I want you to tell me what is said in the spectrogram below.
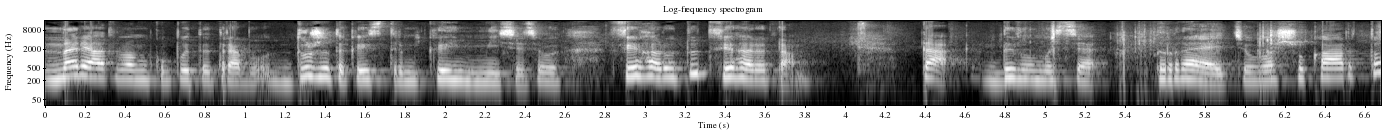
наряд вам купити треба. Дуже такий стрімкий місяць. Фігаро тут, фігаро там. Так, дивимося третю вашу карту.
